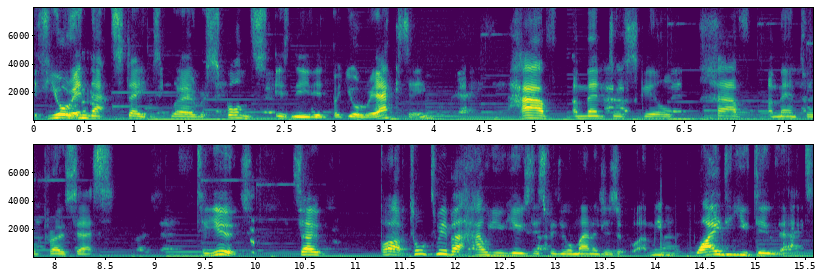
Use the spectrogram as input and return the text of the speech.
if you're in that state where response is needed but you're reacting, have a mental skill, have a mental process to use. So, Bob, talk to me about how you use this with your managers. I mean, why do you do that?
